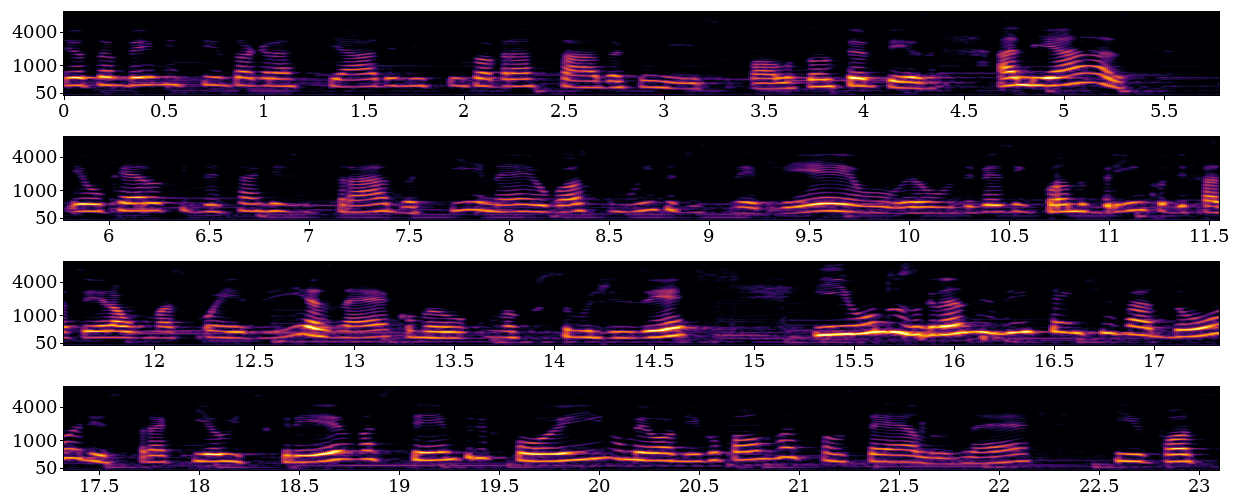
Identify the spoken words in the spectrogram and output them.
eu também me sinto agraciada e me sinto abraçada com isso, Paulo, com certeza. Aliás, eu quero que deixar registrado aqui, né? Eu gosto muito de escrever, eu, eu, de vez em quando brinco de fazer algumas poesias, né? Como eu, como eu costumo dizer. E um dos grandes incentivadores para que eu escreva sempre foi o meu amigo Paulo Vasconcelos, né? que posso,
